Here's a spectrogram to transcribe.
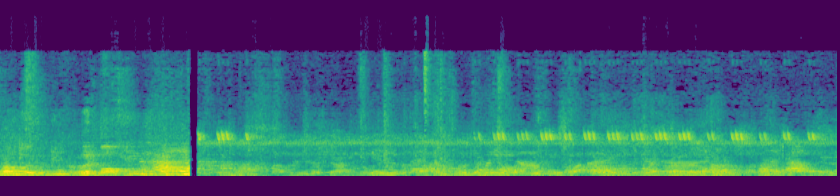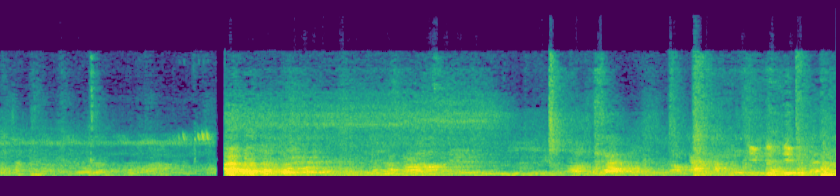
เราดูเพื่อนมอง ต้องการทำจิ้ม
